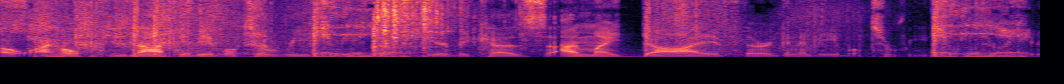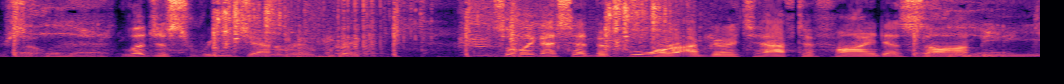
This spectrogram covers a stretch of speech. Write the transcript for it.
Oh, I hope he's not going to be able to reach me through here, because I might die if they're going to be able to reach me through here. So, let's just regen real quick. So, like I said before, I'm going to have to find a zombie,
